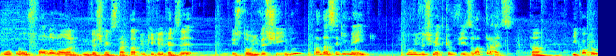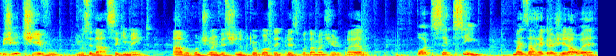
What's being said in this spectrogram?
o, o follow-on investimento startup, o que, que ele quer dizer? Estou investindo para dar seguimento no investimento que eu fiz lá atrás. Tá? E qual que é o objetivo de você dar seguimento? Ah, vou continuar investindo porque eu gosto da empresa e vou dar mais dinheiro para ela? Pode ser que sim, mas a regra geral é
